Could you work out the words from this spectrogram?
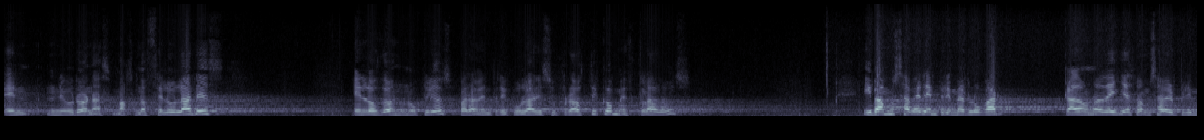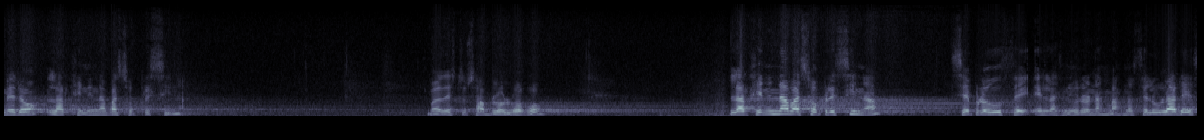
en neuronas magnocelulares, en los dos núcleos, paraventricular y supraóptico, mezclados. Y vamos a ver en primer lugar, cada una de ellas, vamos a ver primero la arginina vasopresina. de esto os hablo luego. La arginina vasopresina se produce en las neuronas magnocelulares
